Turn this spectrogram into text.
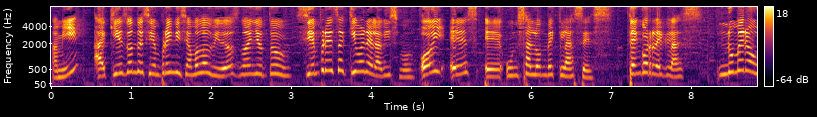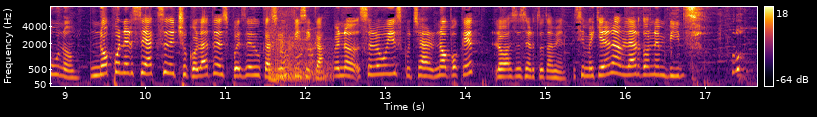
¿A mí? Aquí es donde siempre iniciamos los videos, no en YouTube. Siempre es aquí o en el abismo. Hoy es eh, un salón de clases. Tengo reglas. Número uno, no ponerse axe de chocolate después de educación física. Bueno, solo voy a escuchar. No, Pocket, lo vas a hacer tú también. Si me quieren hablar, donen beats.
